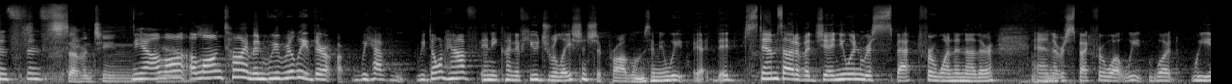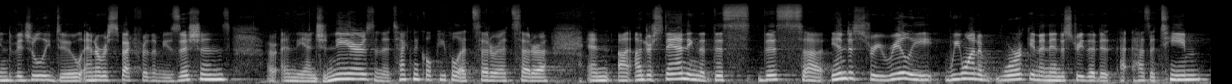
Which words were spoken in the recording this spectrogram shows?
since since 17 Yeah, a long, a long time, and we really there we have we don't have any kind of huge relationship problems. I mean, we it stems out of a genuine respect for one another, and a respect for what we what we individually do, and a respect for the musicians, uh, and the engineers, and the technical people, et cetera, et cetera, and uh, understanding that this this uh, industry really we want to work in an industry that it has a team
